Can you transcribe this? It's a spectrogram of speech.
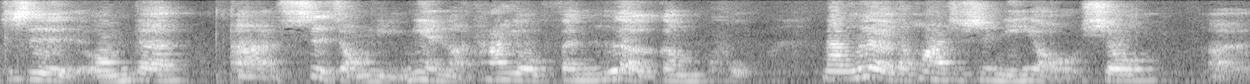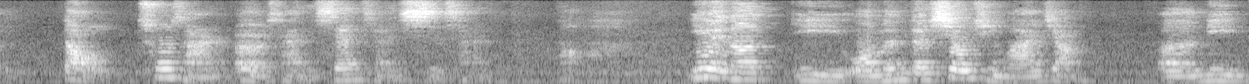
就是我们的呃四种里面呢，它又分乐跟苦。那乐的话，就是你有修呃到初禅、二禅、三禅、四禅，好，因为呢，以我们的修行来讲，呃，你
